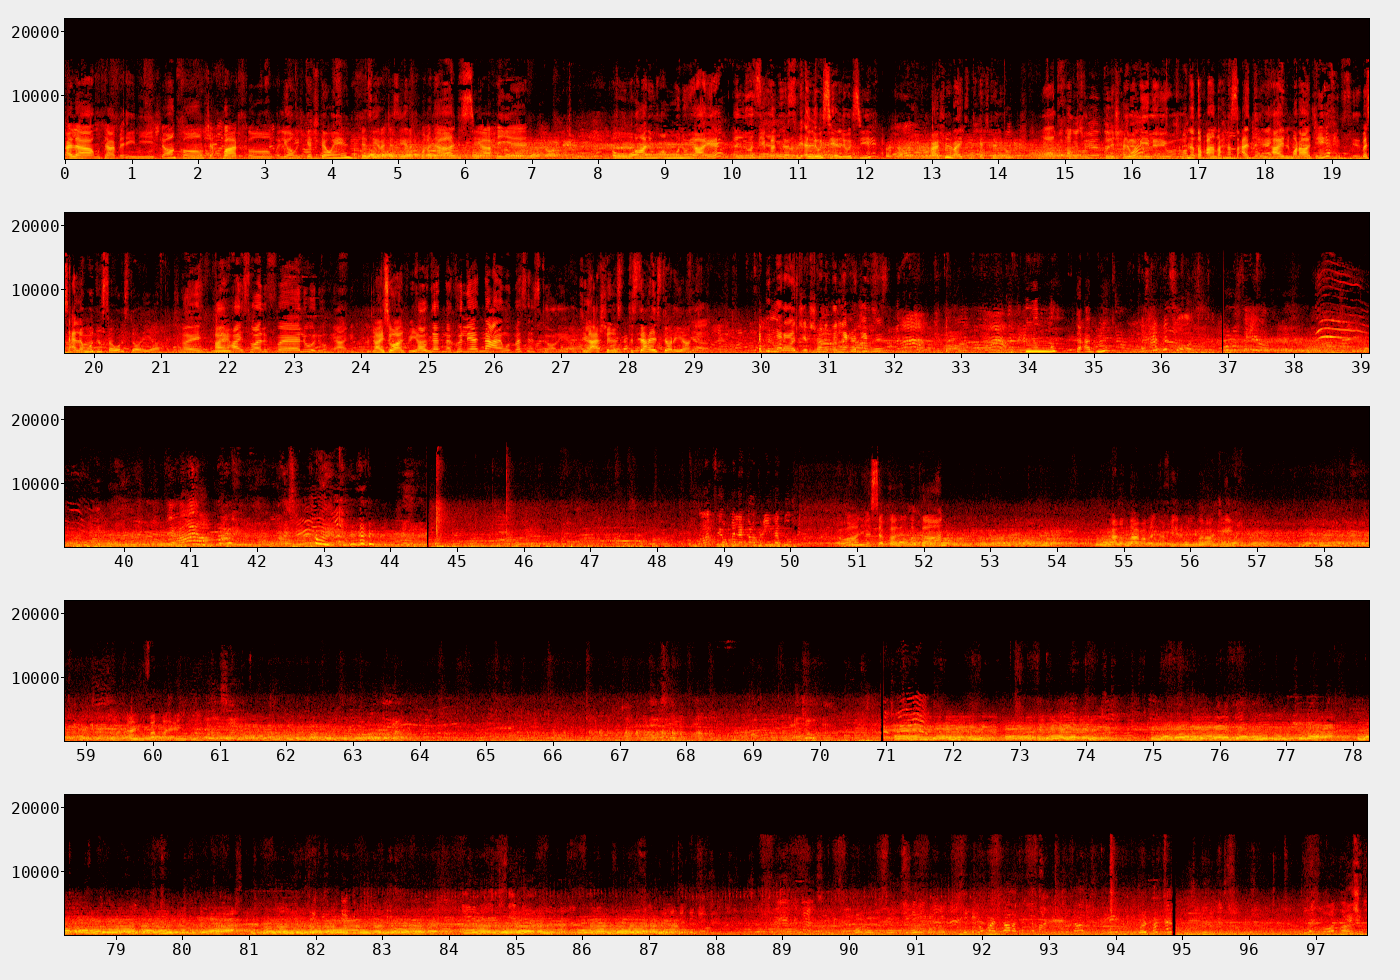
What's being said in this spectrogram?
هلا متابعيني. شلونكم؟ شو أخباركم؟ اليوم الكشتة وين بالجزيرة جزيرة بغداد السياحية. وأنا وأمون وياي. رفيقة دربي اللوسي اللوسي. شنو رأيك بالكشتة اليوم؟ كلش حلوة؟ أيوه إحنا طبعا راح نصعد هاي المراجيح بس على مود نصور ستوريات. هاي هاي هاي سوالف آه، لولو يعني. هاي سوالفي يعني. فوتتنا كليتنا على مود بس الستوريات. لا شنو؟ تستاهل ستوريات احب المراجيح شلون أطلعها أجيبها؟ يمه هسه بهذا المكان. هذا الطابق الأخير من المراجيح. المكان Deixa eu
